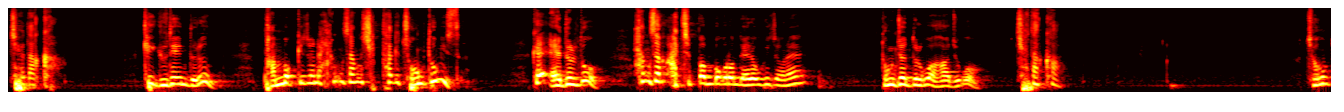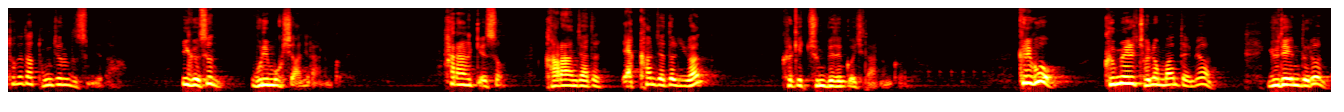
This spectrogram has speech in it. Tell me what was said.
체다카. 그 유대인들은 밥 먹기 전에 항상 식탁에 정통이 있어요. 그 애들도 항상 아침밥 먹으러 내려오기 전에 동전 들고 와가지고 체다카 저금통에다 동전을 넣습니다. 이것은 우리 몫이 아니라는 거예요. 하나님께서 가난한 자들, 약한 자들 위한 그렇게 준비된 것이라는 거예요. 그리고 금요일 저녁만 되면 유대인들은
